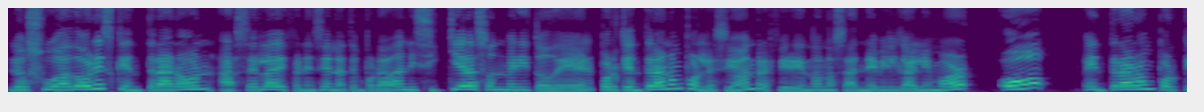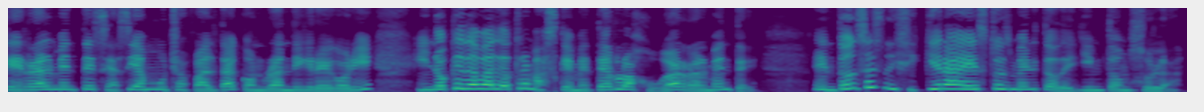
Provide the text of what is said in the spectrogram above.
Los jugadores que entraron a hacer la diferencia en la temporada ni siquiera son mérito de él, porque entraron por lesión, refiriéndonos a Neville Gallimore, o entraron porque realmente se hacía mucha falta con Randy Gregory y no quedaba de otra más que meterlo a jugar realmente. Entonces ni siquiera esto es mérito de Jim Tom Sula.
